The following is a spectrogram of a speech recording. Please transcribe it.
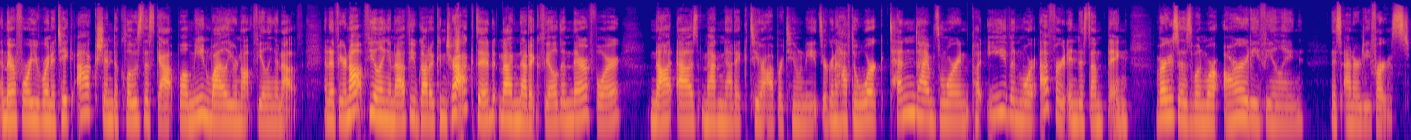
And therefore, you're going to take action to close this gap while meanwhile you're not feeling enough. And if you're not feeling enough, you've got a contracted magnetic field, and therefore, not as magnetic to your opportunities. You're going to have to work 10 times more and put even more effort into something versus when we're already feeling this energy first.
